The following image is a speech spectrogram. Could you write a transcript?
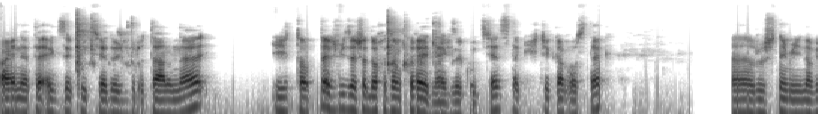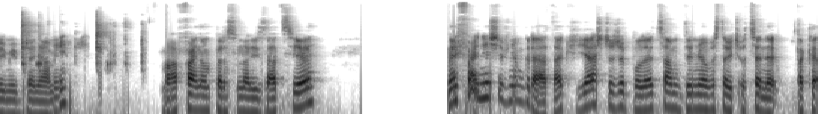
fajne te egzekucje dość brutalne. I to też widzę, że dochodzą kolejne egzekucje z takich ciekawostek. E, różnymi nowymi broniami. Ma fajną personalizację. No i fajnie się w nią gra, tak? Ja szczerze polecam, gdybym miał wystawić ocenę, taka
